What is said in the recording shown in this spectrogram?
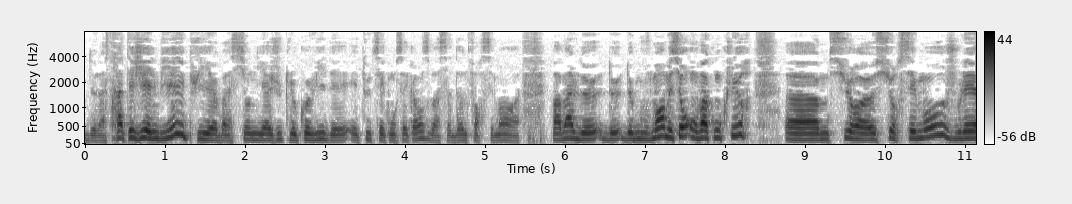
de la stratégie NBA et puis euh, bah, si on y ajoute le Covid et, et toutes ses conséquences, bah, ça donne forcément euh, pas mal de, de, de, mouvements. Mais si on, va conclure euh, sur euh, sur ces mots, je voulais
